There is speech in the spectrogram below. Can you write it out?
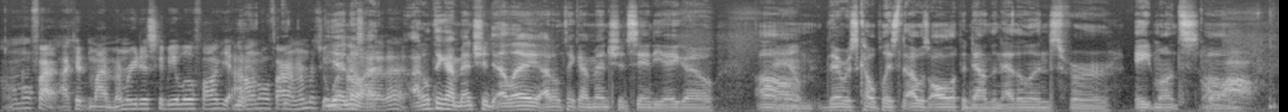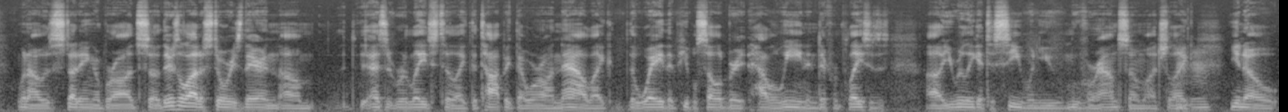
I don't know if I, I could, my memory just could be a little foggy. I don't know if I remember too yeah, much no, outside I, of that. I don't think I mentioned L.A. I don't think I mentioned San Diego. Um, there was a couple places I was all up and down the Netherlands for eight months. oh um, wow. when I was studying abroad. So there's a lot of stories there, and um, as it relates to like the topic that we're on now, like the way that people celebrate Halloween in different places, uh, you really get to see when you move around so much. Like Mhm. you know,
